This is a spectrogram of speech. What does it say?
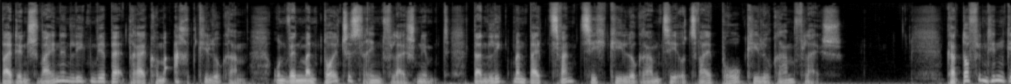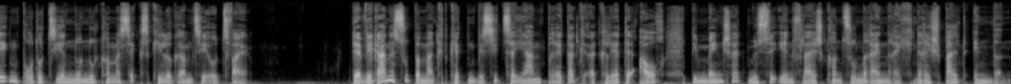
Bei den Schweinen liegen wir bei 3,8 Kilogramm und wenn man deutsches Rindfleisch nimmt, dann liegt man bei 20 Kilogramm CO2 pro Kilogramm Fleisch. Kartoffeln hingegen produzieren nur 0,6 Kilogramm CO2. Der vegane Supermarktkettenbesitzer Jan Bredak erklärte auch, die Menschheit müsse ihren Fleischkonsum rein rechnerisch bald ändern.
